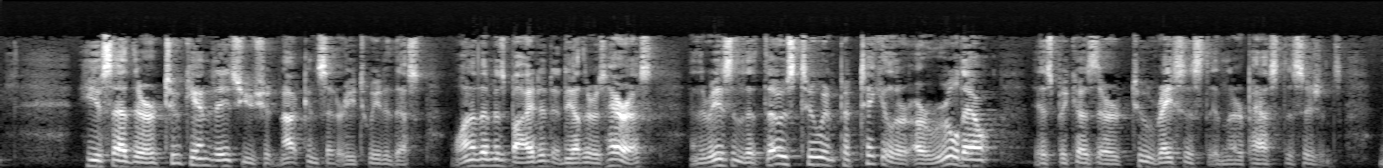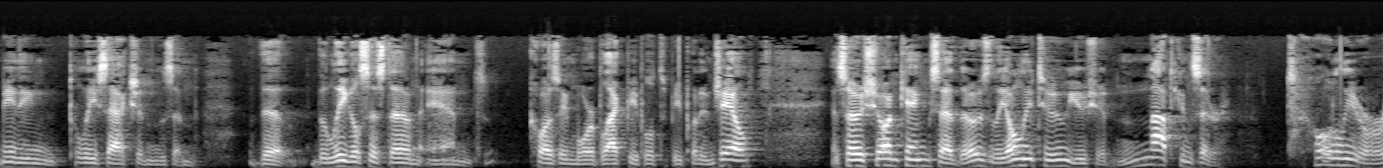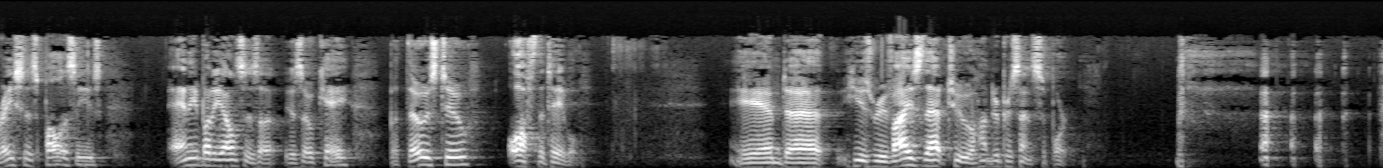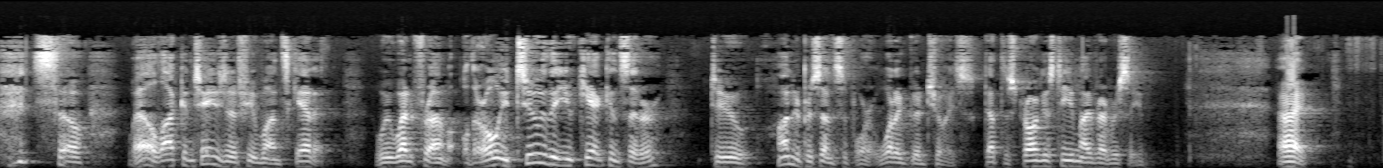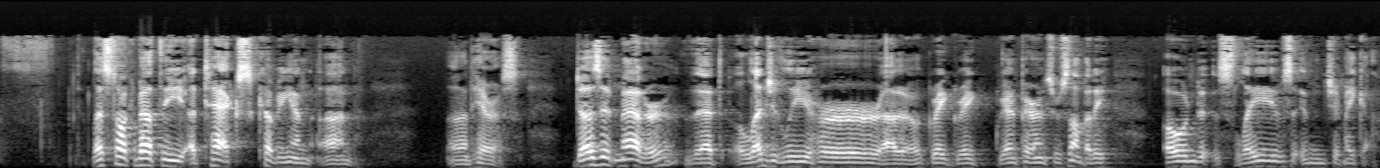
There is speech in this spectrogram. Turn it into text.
he said there are two candidates you should not consider. He tweeted this. One of them is Biden and the other is Harris. And the reason that those two in particular are ruled out is because they're too racist in their past decisions, meaning police actions and the, the legal system and causing more black people to be put in jail. And so Shaun King said those are the only two you should not consider. Totally racist policies. Anybody else is, uh, is okay, but those two, off the table. And uh, he's revised that to 100% support. so Well, a lot can change in a few months, can it? We went from, well, there are only two that you can't consider, to 100% support. What a good choice. Got the strongest team I've ever seen. All right. Let's talk about the attacks coming in on, on Harris. Does it matter that allegedly her, I don't know, great great grandparents or somebody owned slaves in Jamaica?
